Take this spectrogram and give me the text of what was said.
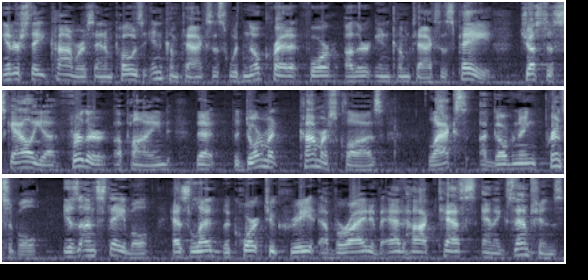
interstate commerce and impose income taxes with no credit for other income taxes paid. Justice Scalia further opined that the dormant Commerce Clause lacks a governing principle, is unstable, has led the court to create a variety of ad hoc tests and exemptions,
